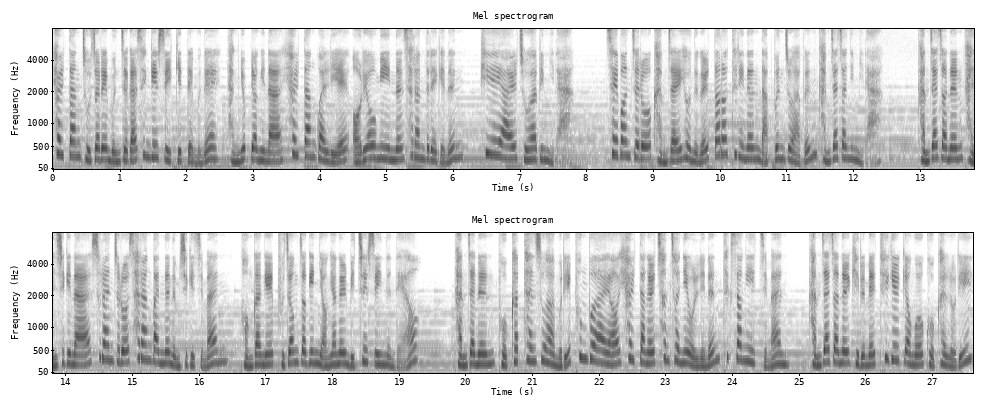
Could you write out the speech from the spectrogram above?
혈당 조절에 문제가 생길 수 있기 때문에 당뇨병이나 혈당 관리에 어려움이 있는 사람들에게는 피해야 할 조합입니다. 세 번째로 감자의 효능을 떨어뜨리는 나쁜 조합은 감자전입니다. 감자전은 간식이나 술안주로 사랑받는 음식이지만 건강에 부정적인 영향을 미칠 수 있는데요. 감자는 복합 탄수화물이 풍부하여 혈당을 천천히 올리는 특성이 있지만 감자전을 기름에 튀길 경우 고칼로리,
